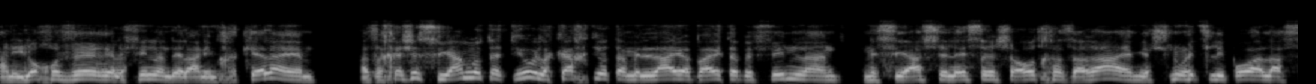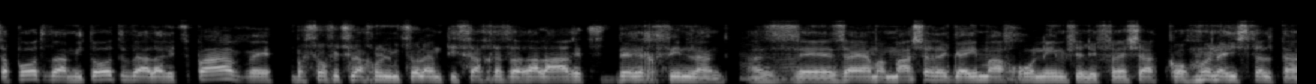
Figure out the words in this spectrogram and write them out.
אני לא חוזר לפינלנד אלא אני מחכה להם, אז אחרי שסיימנו את הטיול, לקחתי אותם אליי הביתה בפינלנד, נסיעה של עשר שעות חזרה, הם ישנו אצלי פה על הספות והמיטות ועל הרצפה, ובסוף הצלחנו למצוא להם טיסה חזרה לארץ דרך פינלנד. אז אה, זה היה ממש הרגעים האחרונים שלפני שהקורונה השתלטה.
